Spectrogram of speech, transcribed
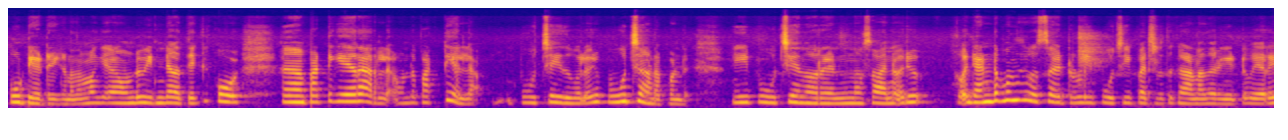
പൂട്ടിയിട്ടിരിക്കണം. നമ്മൾ അതുകൊണ്ട് വീടിന്റെ അകത്തേക്ക് കോ പട്ടി കയറാറില്ല അതുകൊണ്ട് പട്ടിയല്ല. പൂച്ച ഇതുപോലെ ഒരു പൂച്ച നടപ്പുണ്ട്. ഈ പൂച്ച എന്ന് പറയുന്ന സാധനം ഒരു രണ്ട് മൂന്ന് ദിവസമായിട്ടുള്ളൂ ഈ പൂച്ച ഈ പരിസരത്ത് കാണാൻ തുടങ്ങിയിട്ട്. വേറെ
